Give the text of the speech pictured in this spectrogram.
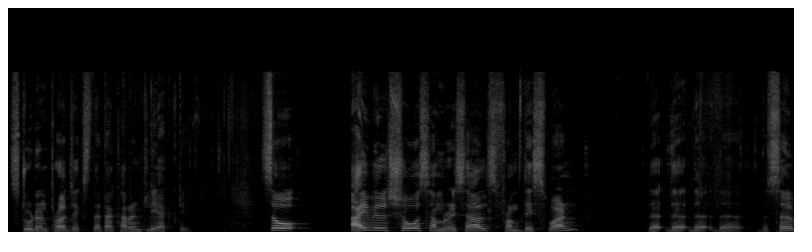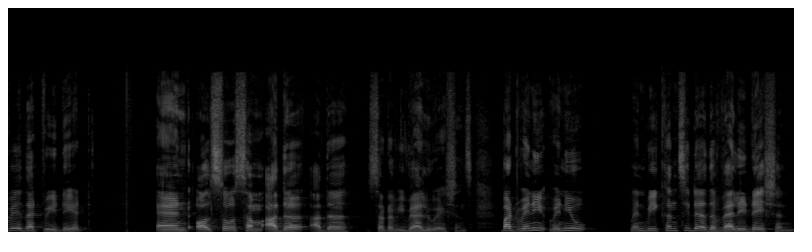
student projects that are currently active. So I will show some results from this one. the, the, the, the, the survey that we did and also some other, other sort of evaluations. But when you, when you when we consider the validation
